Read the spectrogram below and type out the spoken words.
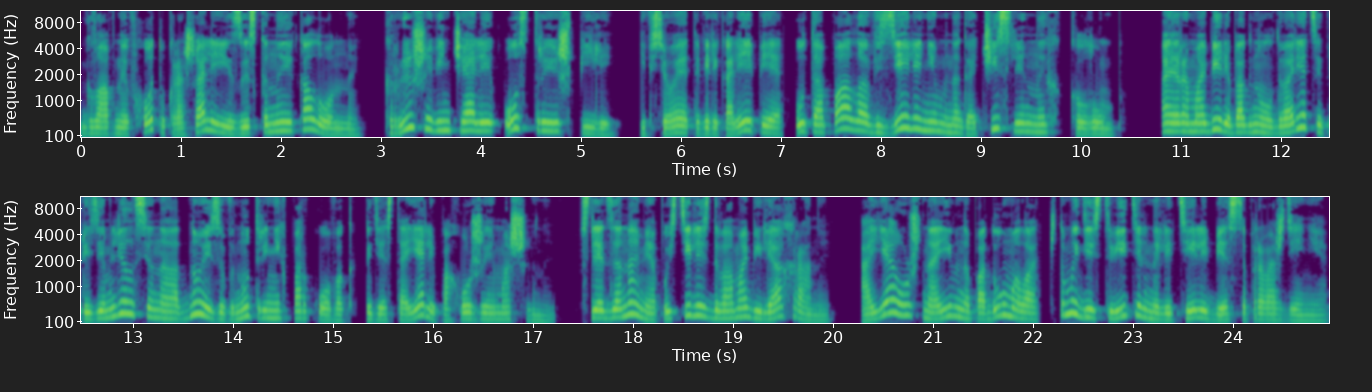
Главный вход украшали изысканные колонны, крыши венчали острые шпили, и все это великолепие утопало в зелени многочисленных клумб. Аэромобиль обогнул дворец и приземлился на одной из внутренних парковок, где стояли похожие машины. Вслед за нами опустились два мобиля охраны. А я уж наивно подумала, что мы действительно летели без сопровождения.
